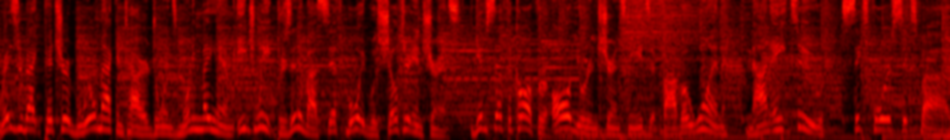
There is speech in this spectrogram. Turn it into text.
Razorback pitcher Will McIntyre joins Morning Mayhem each week, presented by Seth Boyd with Shelter Insurance. Give Seth a call for all your insurance needs at 501 982 6465.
